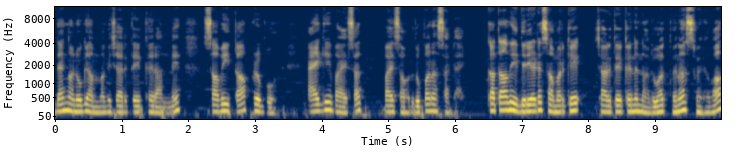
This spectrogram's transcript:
දැන් අනුගේ අම්මගේ චරිතය කරන්නේ සවීතා ප්‍රබූන් ඇගේ වයසත් වයස අවුරුදු පනස් සටයි කතාව ඉදිරියට සමර්කය චරිතය කරන නළුවත් වෙනස් වෙනවා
